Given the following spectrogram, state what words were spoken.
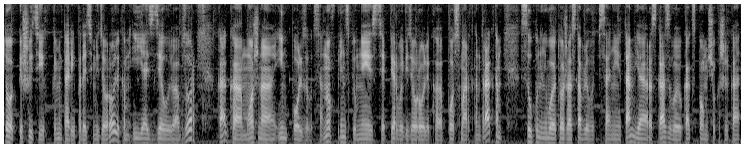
то пишите их в комментарии под этим видеороликом, и я сделаю обзор, как а, можно им пользоваться. Ну, в принципе, у меня есть первый видеоролик а, по смарт-контрактам, ссылку на него я тоже оставлю в описании. Там я рассказываю, как с помощью кошелька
